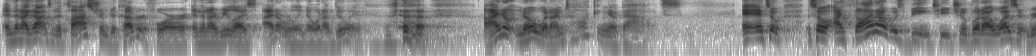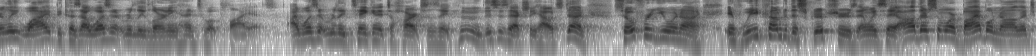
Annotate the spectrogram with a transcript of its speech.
And then I got into the classroom to cover it for her. And then I realized I don't really know what I'm doing. I don't know what I'm talking about. And so, so I thought I was being teachable, but I wasn't really. Why? Because I wasn't really learning how to apply it. I wasn't really taking it to heart to say, hmm, this is actually how it's done. So for you and I, if we come to the scriptures and we say, oh, there's some more Bible knowledge,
